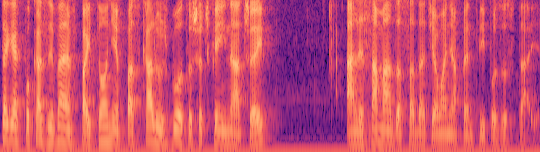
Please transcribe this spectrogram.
Tak jak pokazywałem w Pythonie, w Pascalu już było troszeczkę inaczej, ale sama zasada działania pętli pozostaje.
